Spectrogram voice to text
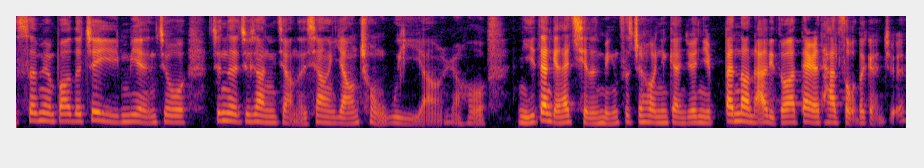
酸面包的这一面就真的就像你讲的，像养宠物一样。然后你一旦给它起了名字之后，你感觉你搬到哪里都要带着它走的感觉。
